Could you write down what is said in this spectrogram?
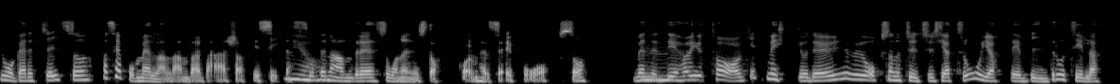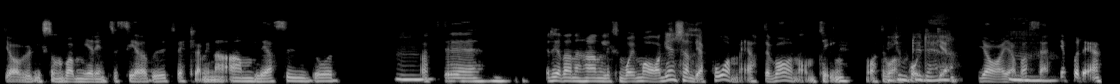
yogaretreat så passar jag på mellanlanda där så att vi ses. Ja. Och den andra sonen i Stockholm hälsar jag på också. Men mm. det har ju tagit mycket och det är ju också naturligtvis, jag tror ju att det bidrog till att jag liksom var mer intresserad av att utveckla mina andliga sidor. Mm. Att, eh, redan när han liksom var i magen kände jag på mig att det var någonting och att det var en pojke. Det. Ja, jag var mm. säker på det.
